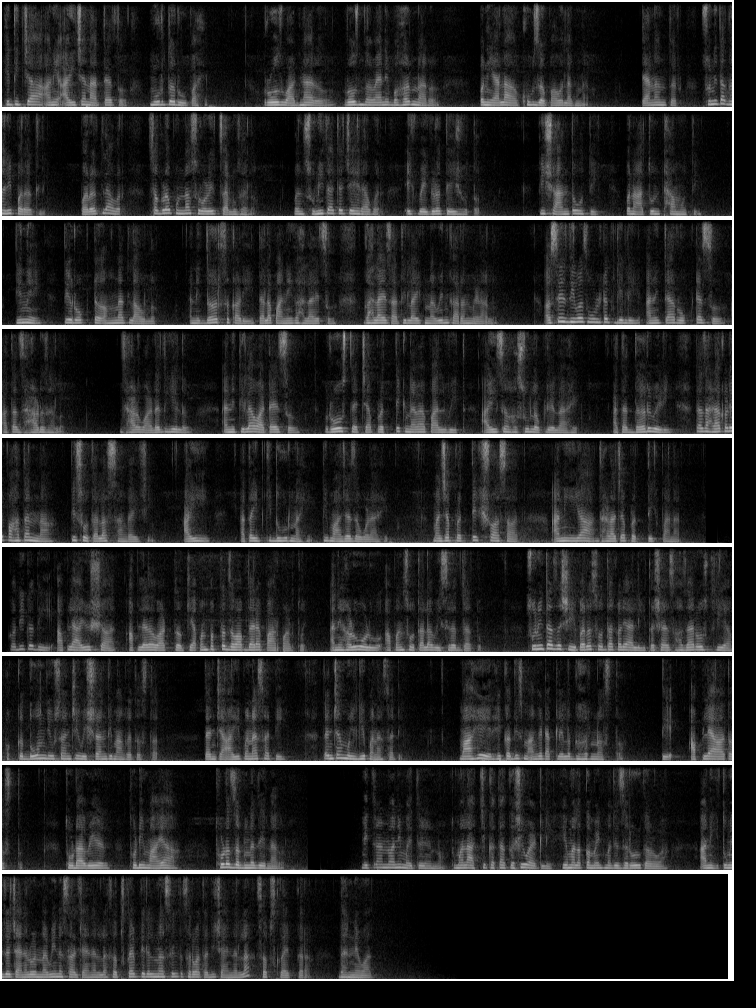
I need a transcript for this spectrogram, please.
हे तिच्या आणि आईच्या नात्याचं मूर्त रूप आहे. रोज वाढणारं रोज नव्याने बहरणारं पण याला खूप जपावं लागणार. त्यानंतर सुनीता घरी परतली. परतल्यावर सगळं पुन्हा सुरळीत चालू झालं. पण सुनीताच्या चेहऱ्यावर एक वेगळं तेज होतं. ती शांत होती पण आतून ठाम होती. तिने ते रोपटं अंगणात लावलं आणि दर सकाळी त्याला पाणी घालायचं घालायचा तिला एक नवीन कारण मिळालं. असेच दिवस उलटत गेले आणि त्या रोपट्याचं आता झाड झालं. झाड वाढत गेलं आणि तिला वाटायचं रोज त्याच्या प्रत्येक नव्या पालवीत आईचं हसू लपलेलं आहे. आता दरवेळी त्या झाडाकडे पाहताना ती स्वतःलाच सांगायची आई आता इतकी दूर नाही ती माझ्याजवळ आहे. माझ्या प्रत्येक श्वासात आणि या झाडाच्या प्रत्येक पानात. कधीकधी आपल्या आयुष्यात आपल्याला वाटतं की आपण फक्त जबाबदाऱ्या पार पाडतोय आणि हळूहळू आपण स्वतःला विसरत जातो. सुनीता जशी परत स्वतःकडे आली तशाच हजारो स्त्रिया फक्त दोन दिवसांची विश्रांती मागत असतात. त्यांच्या आईपणासाठी त्यांच्या मुलगीपणासाठी. माहेर हे कधीच मागे टाकलेलं घर नसतं. ते आपल्या आत असतं. थोडा वेळ थोडी माया थोडं जगणं देणार. मित्रांनो आणि मैत्रिणींनो तुम्हाला आजची कथा कशी वाटली हे मला कमेंटमध्ये जरूर कळवा. आणि तुम्ही जर चॅनलवर नवीन असाल चॅनलला सबस्क्राईब केलेलं नसेल तर सर्वात आधी चॅनलला सबस्क्राईब करा. धन्यवाद.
